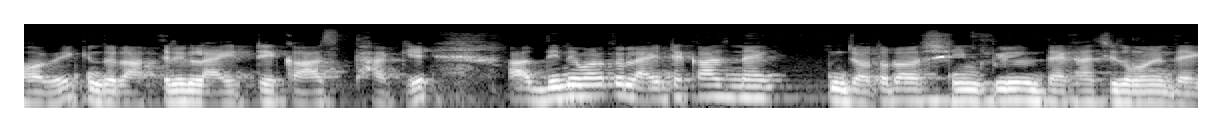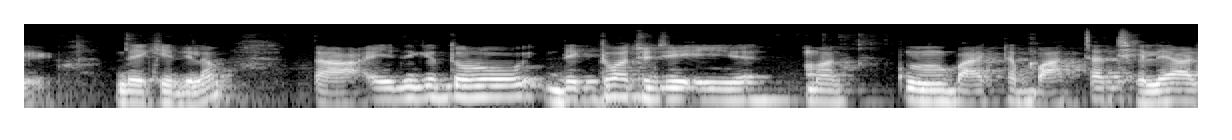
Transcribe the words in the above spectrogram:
হবে, কিন্তু রাত্রে লাইটে কাজ থাকে। আর দিনের বেলা তো লাইটে কাজ নেই, যতটা সিম্পল দেখাচ্ছি তোমাদের দেখে দেখিয়ে দিলাম। তা এইদিকে তো দেখতে পাচ্ছ যে এই বা একটা বাচ্চা ছেলে আর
